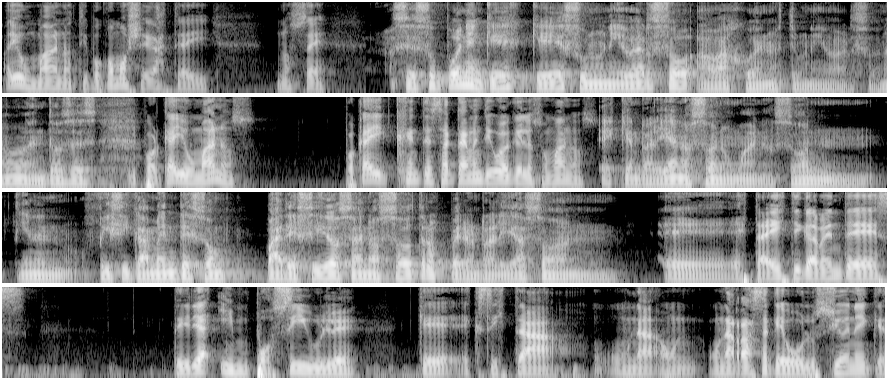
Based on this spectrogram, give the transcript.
Hay humanos, tipo, ¿cómo llegaste ahí? No sé. Se supone que es que es un universo abajo de nuestro universo, ¿no? Entonces, ¿Y por qué hay humanos? Porque hay gente exactamente igual que los humanos. es que en realidad no son humanos, son tienen físicamente son parecidos a nosotros, pero en realidad son Eh, estadísticamente es, te diría, imposible que exista una, un- una raza que evolucione y que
